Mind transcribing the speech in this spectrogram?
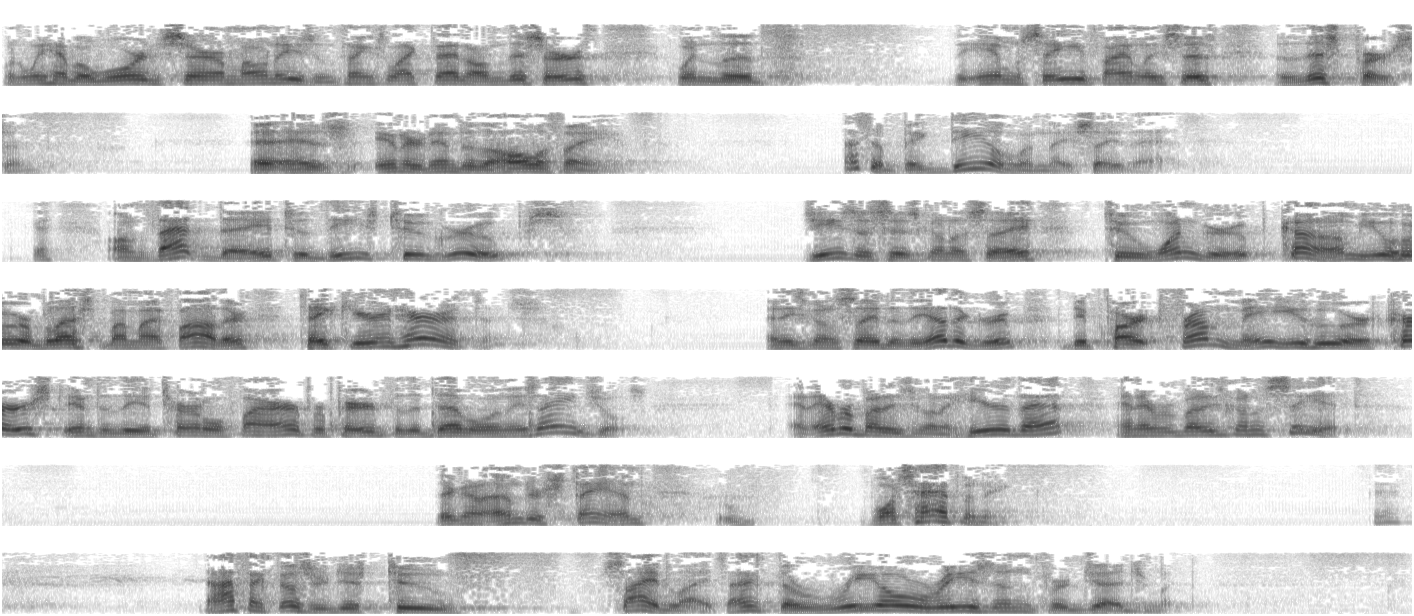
When we have award ceremonies and things like that on this earth, when the the MC finally says this person has entered into the Hall of Fame. That's a big deal when they say that. Okay? On that day, to these two groups, Jesus is going to say to one group, Come, you who are blessed by my Father, take your inheritance. And he's going to say to the other group, Depart from me, you who are cursed, into the eternal fire prepared for the devil and his angels. And everybody's going to hear that, and everybody's going to see it. They're going to understand what's happening. Now, I think those are just two sidelights. I think the real reason for judgment,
